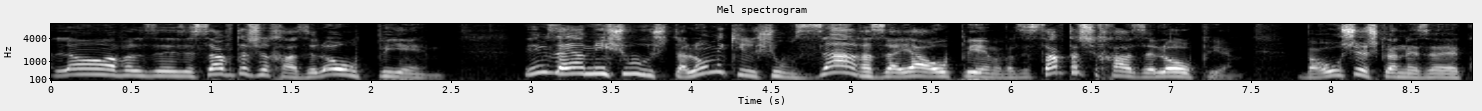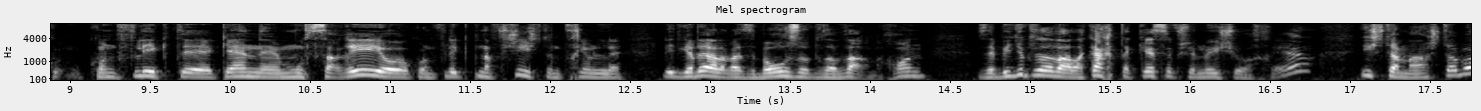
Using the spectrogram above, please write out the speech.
לא, אבל זה, זה סבתא שלך, זה לא OPM. אם זה היה מישהו שאתה לא מכיר שהוא זר, אז זה היה OPM, אבל זה סבתא שלך, זה לא OPM. ברור שיש כאן איזה קונפליקט, אה, כן, אה, מוסרי או קונפליקט נפשי שאתם צריכים להתגבר עליו, אבל זה ברור שזה אותו דבר, נכון? זה בדיוק אותו דבר, לקחת כסף של מישהו אחר, השתמשת בו,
